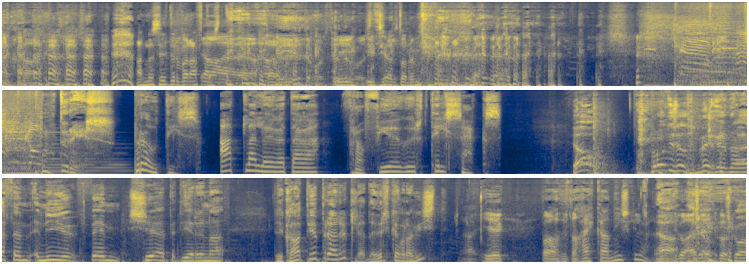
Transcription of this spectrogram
Annars sittur bara aftast Já, já, já, í tjöldunum. Brótis Alla laugadaga frá fjögur til sex Já, bróðis að með hérna FM 957 Beti ég að reyna Við hvað bjöbrið að ruggla, þetta virkar bara víst. Ég bara þurfti að hækka það nýskilja er sko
